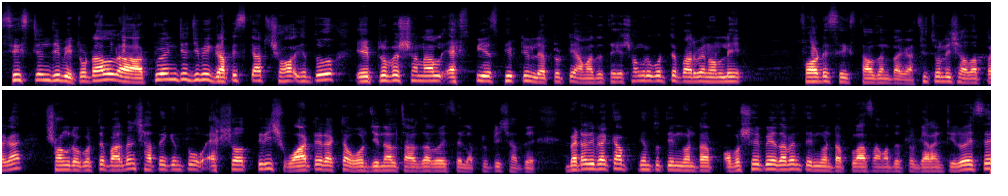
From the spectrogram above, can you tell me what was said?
sixteen GB total twenty GB graphics card সহ কিন্তু এই প্রফেশনাল এক্সপিএস ফিফটিন ল্যাপটপটি আমাদের থেকে সংগ্রহ করতে পারবেন অনলি ফর্টি সিক্স থাউজেন্ড টাকা, ছিচল্লিশ হাজার টাকায় সংগ্রহ করতে পারবেন। সাথে কিন্তু একশো তিরিশ ওয়াটের একটা অরিজিনাল চার্জার রয়েছে ল্যাপটপটির সাথে। ব্যাটারি ব্যাকআপ কিন্তু তিন ঘণ্টা অবশ্যই পেয়ে যাবেন, তিন ঘণ্টা প্লাস আমাদের তো গ্যারান্টি রয়েছে।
